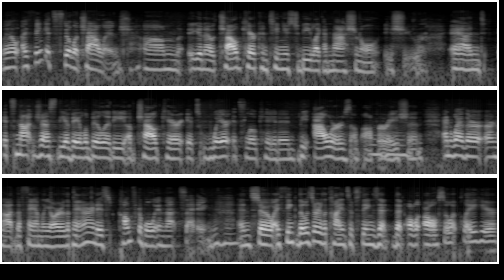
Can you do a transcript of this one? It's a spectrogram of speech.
Well, I think it's still a challenge. Um, you know, childcare continues to be like a national issue. Right. And it's not just the availability of childcare, it's where it's located, the hours of operation, and whether or not the family or the parent is comfortable in that setting. And so I think those are the kinds of things that, that are also at play here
